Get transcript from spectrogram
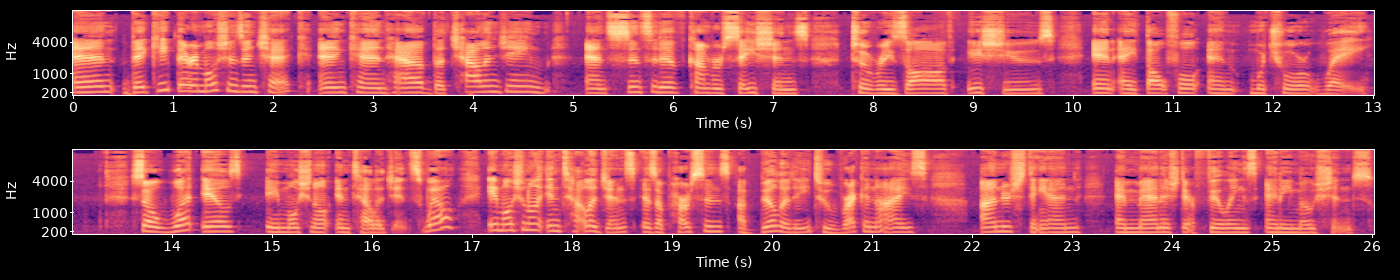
And they keep their emotions in check and can have the challenging and sensitive conversations to resolve issues in a thoughtful and mature way. So, what is emotional intelligence? Well, emotional intelligence is a person's ability to recognize, understand, and manage their feelings and emotions.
